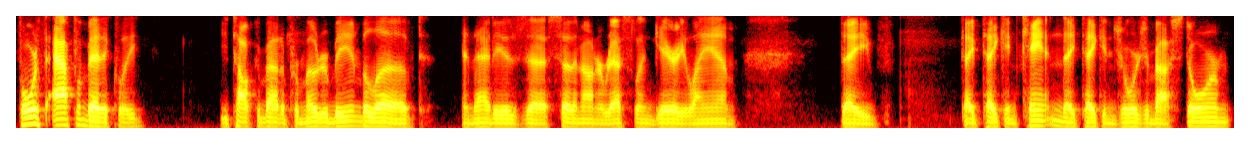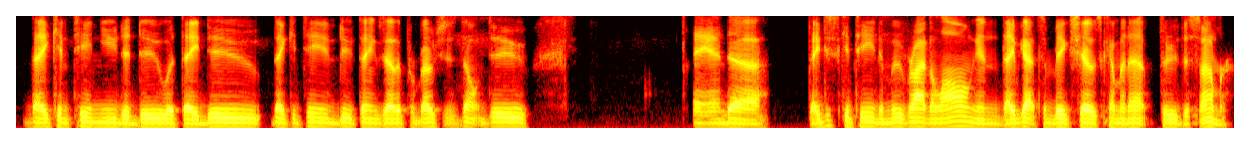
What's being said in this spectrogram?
fourth alphabetically, you talk about a promoter being beloved, and that is uh, Southern Honor Wrestling. Gary Lamb. They've they've taken Canton, they've taken Georgia by storm. They continue to do what they do. They continue to do things other promotions don't do, and uh, they just continue to move right along. And they've got some big shows coming up through the summer.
